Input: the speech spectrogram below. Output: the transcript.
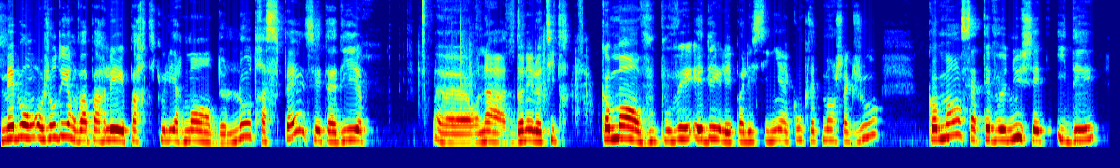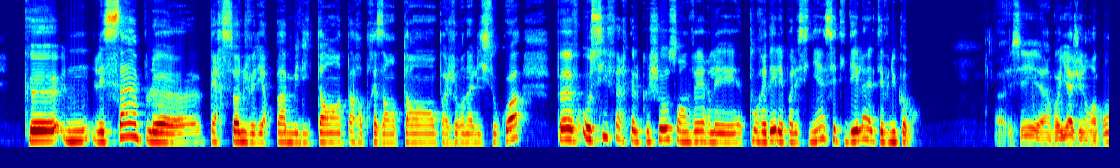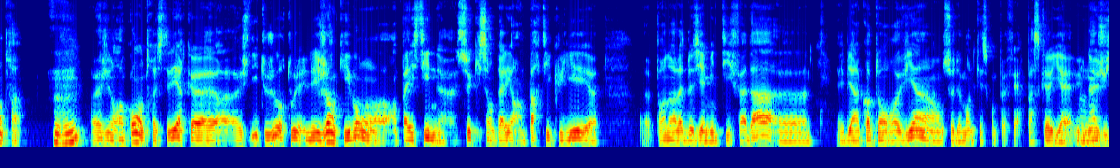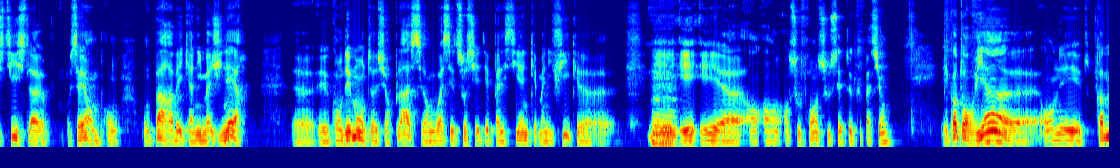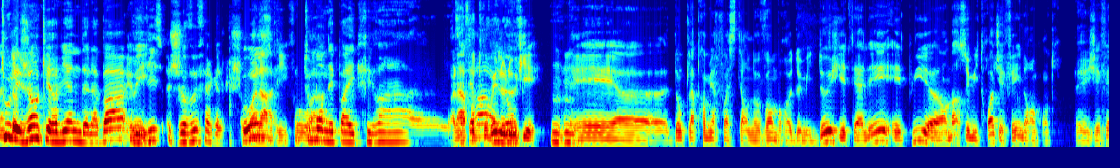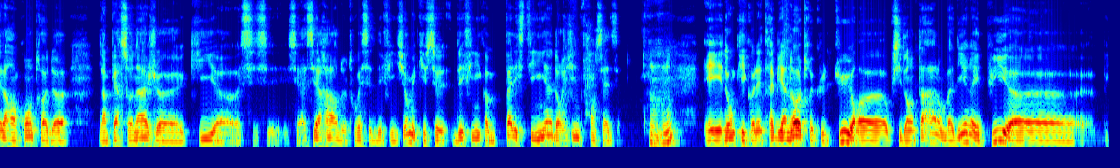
mais bon, aujourd'hui on va parler particulièrement de l'autre aspect, c'est-à-dire, on a donné le titre Comment vous pouvez aider les Palestiniens concrètement chaque jour? Comment ça t'est venu cette idée que les simples euh, personnes, je veux dire pas militantes, pas représentants, pas journalistes ou quoi, peuvent aussi faire quelque chose envers les, pour aider les Palestiniens? Cette idée-là, elle était venue comment? euh, C'est un voyage, une rencontre. Mm-hmm. une rencontre, c'est-à-dire que euh, je dis toujours, tous les gens qui vont en Palestine, ceux qui sont allés en particulier pendant la deuxième intifada, euh, eh bien, quand on revient, on se demande qu'est-ce qu'on peut faire. Parce qu'il y a une injustice, là, vous savez, on, part avec un imaginaire euh, qu'on démonte sur place, on voit cette société palestinienne qui est magnifique euh, et, mmh. en, souffrance sous cette occupation. Et quand on revient, on est quand même... Tous les gens qui reviennent de là-bas, eh ils disent « je veux faire quelque chose voilà, il faut, ». Tout le monde n'est pas écrivain voilà, il faut trouver le levier. Mhm. Et euh, donc la première fois, c'était en novembre 2002, j'y étais allé. Et puis euh, en mars 2003, j'ai fait une rencontre. J'ai fait la rencontre d'un personnage euh, qui, c'est assez rare de trouver cette définition, mais qui se définit comme palestinien d'origine française. Mhm. Et donc, il connaît très bien notre culture occidentale, on va dire, et puis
